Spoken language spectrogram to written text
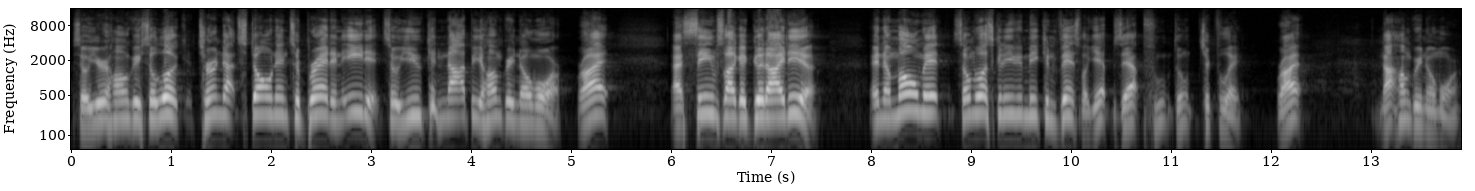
So you're hungry. So look, turn that stone into bread and eat it so you cannot be hungry no more, right? That seems like a good idea. In a moment, some of us could even be convinced, like, yep, zap, don't Chick fil A, right? Not hungry no more.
